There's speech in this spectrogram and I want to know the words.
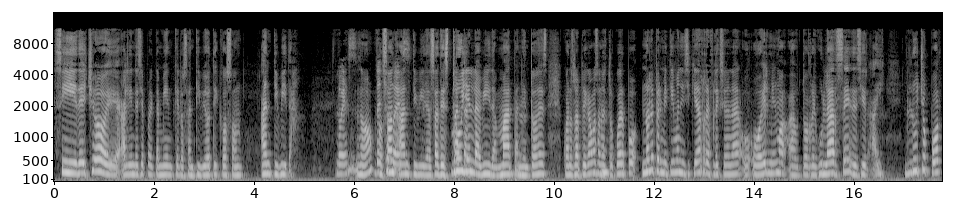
Sí, de hecho, eh, alguien decía por ahí también que los antibióticos son antivida. Lo es. ¿No? son antivida, o sea, destruyen la vida, matan. Y entonces, cuando lo aplicamos a nuestro cuerpo, no le permitimos ni siquiera reflexionar o, o él mismo autorregularse, decir, ay, lucho por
